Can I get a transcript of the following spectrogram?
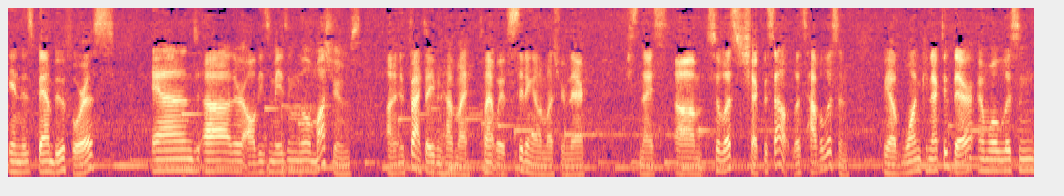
in this bamboo forest, and uh, there are all these amazing little mushrooms on it. In fact, I even have my PlantWave sitting on a mushroom there, which is nice. Um, so let's check this out. Let's have a listen. We have one connected there, and we'll listen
